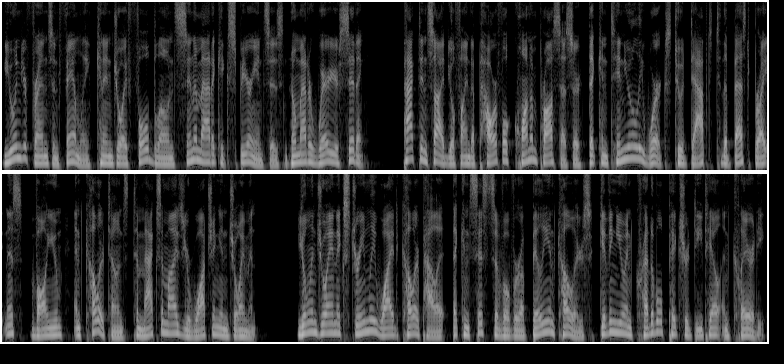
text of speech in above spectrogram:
you and your friends and family can enjoy full blown cinematic experiences no matter where you're sitting. Packed inside, you'll find a powerful quantum processor that continually works to adapt to the best brightness, volume, and color tones to maximize your watching enjoyment. You'll enjoy an extremely wide color palette that consists of over a billion colors, giving you incredible picture detail and clarity.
